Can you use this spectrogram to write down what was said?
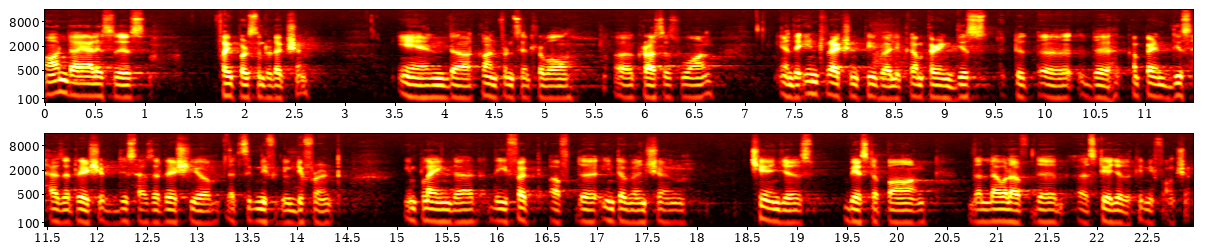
On dialysis, 5% reduction, and uh, confidence interval uh, crosses one and the interaction p-value comparing this to uh, the comparing this hazard ratio this hazard ratio that's significantly different implying that the effect of the intervention changes based upon the level of the uh, stage of the kidney function.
